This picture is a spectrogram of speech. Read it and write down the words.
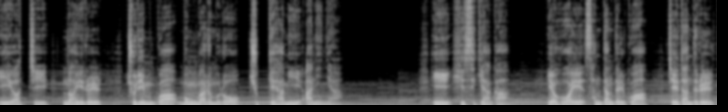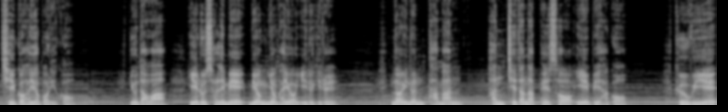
이 어찌 너희를 주림과 목마름으로 죽게 함이 아니냐? 이 히스기야가 여호와의 산당들과 제단들을 제거하여 버리고 유다와 예루살렘에 명령하여 이르기를 너희는 다만 한 제단 앞에서 예배하고 그 위에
